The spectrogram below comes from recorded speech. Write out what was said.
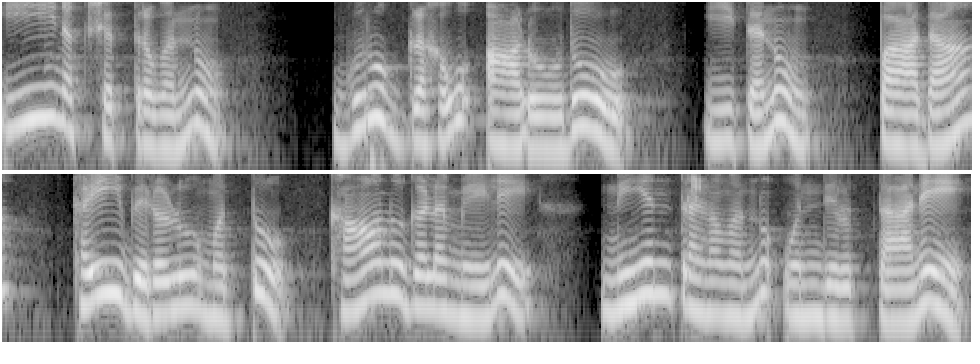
ಈ ನಕ್ಷತ್ರವನ್ನು ಗುರುಗ್ರಹವು ಆಳುವುದು. ಈತನು ಪಾದ ಕೈ ಬೆರಳು ಮತ್ತು ಕಾಲುಗಳ ಮೇಲೆ ನಿಯಂತ್ರಣವನ್ನು ಹೊಂದಿರುತ್ತಾನೆ.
